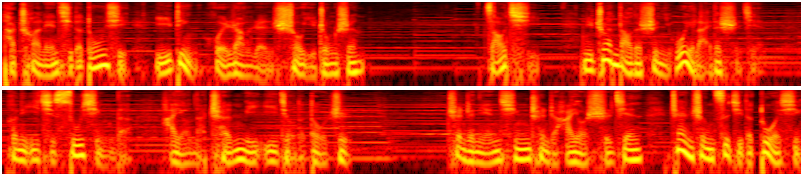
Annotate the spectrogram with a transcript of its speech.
它串联起的东西一定会让人受益终身。早起，你赚到的是你未来的时间，和你一起苏醒的还有那沉迷已久的斗志。趁着年轻，趁着还有时间，战胜自己的惰性，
